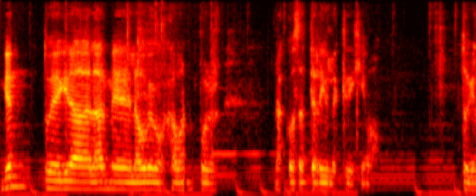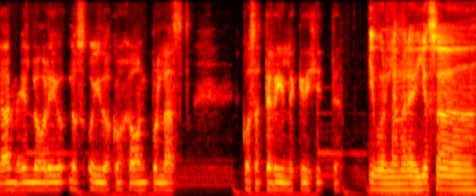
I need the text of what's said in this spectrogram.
Bien, tuve que ir a lavarme la boca con jabón por las cosas terribles que dijimos. Tuve que lavarme bien los, los oídos con jabón por las cosas terribles que dijiste. Y por la maravillosa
